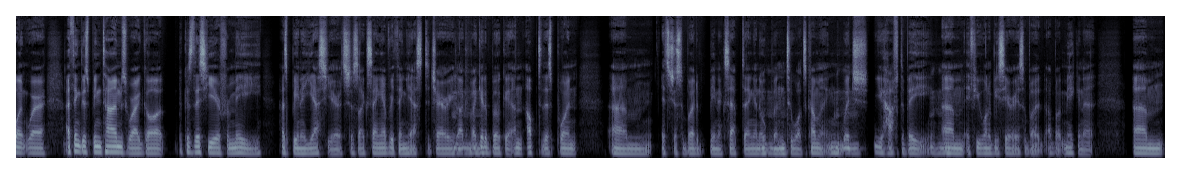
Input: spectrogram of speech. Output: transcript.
point where i think there's been times where i got because this year for me has been a yes year. It's just like saying everything yes to cherry. Like if i get a book and up to this point um it's just about being accepting and open to what's coming which you have to be um if you want to be serious about about making it um,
